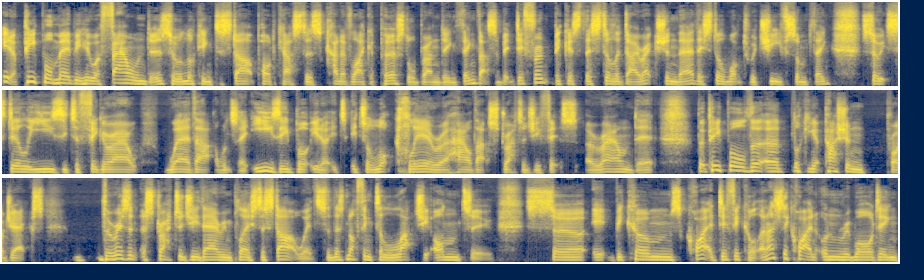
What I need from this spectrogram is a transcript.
you know, people maybe who are founders who are looking to start podcasts as kind of like a personal branding thing. That's a bit different because there's still a direction there. They still want to achieve something, so it's still easy to figure out where that. I wouldn't say easy, but you know, it's it's a lot clearer how that strategy fits around it. But people that are looking at passion projects, there isn't a strategy there in place to start with. So there's nothing to latch it onto. So it becomes quite a difficult and actually quite an unrewarding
